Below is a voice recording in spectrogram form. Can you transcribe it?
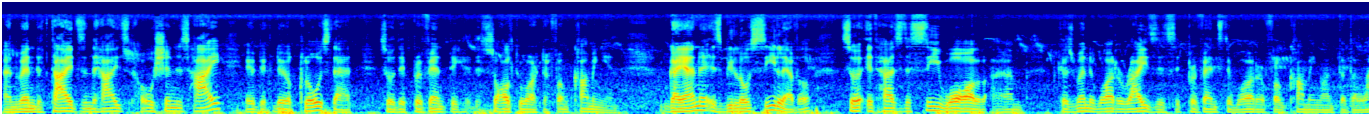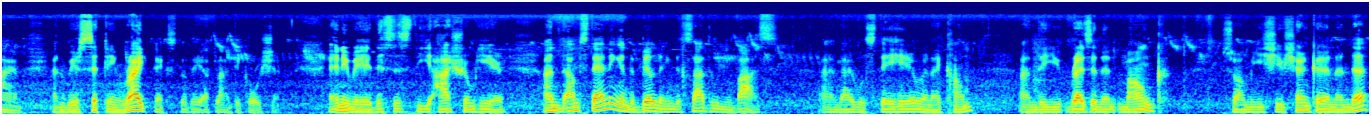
And when the tides in the high ocean is high they, they will close that so they prevent the, the salt water from coming in. Guyana is below sea level so it has the sea wall um, because when the water rises it prevents the water from coming onto the land. And we're sitting right next to the Atlantic Ocean. Anyway this is the ashram here. And I'm standing in the building the Sadhu Nivas. And I will stay here when I come. And the resident monk Swami Shiv Shankarananda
